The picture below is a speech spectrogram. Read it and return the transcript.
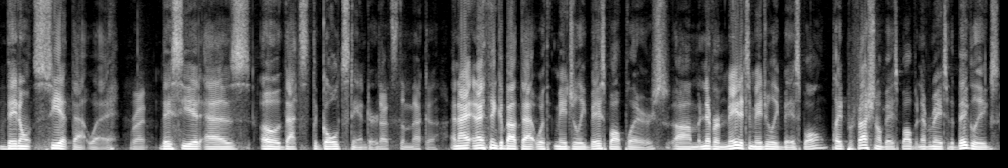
they don't see it that way. Right. They see it as, oh, that's the gold standard. That's the mecca. And I and I think about that with Major League Baseball players. Um, I never made it to Major League Baseball, played professional baseball, but never made it to the big leagues.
